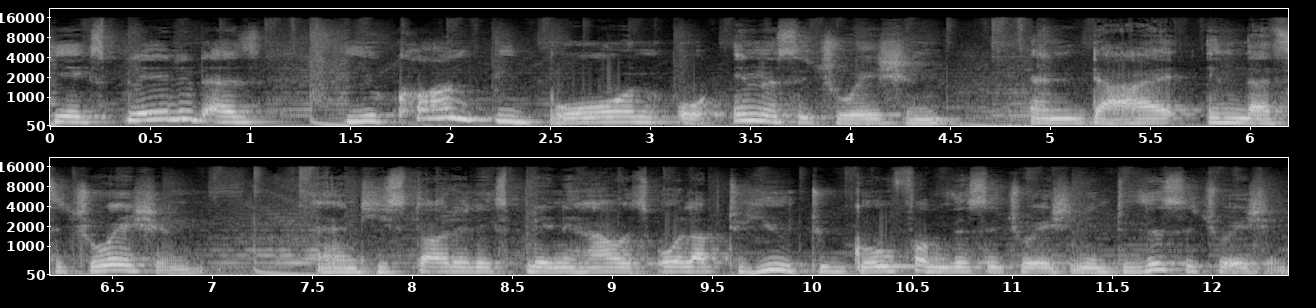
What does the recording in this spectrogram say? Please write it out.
he explained it as you can't be born or in a situation and die in that situation. And he started explaining how it's all up to you to go from this situation into this situation.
